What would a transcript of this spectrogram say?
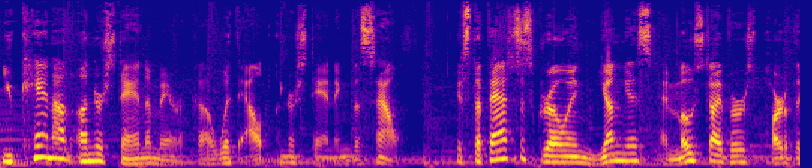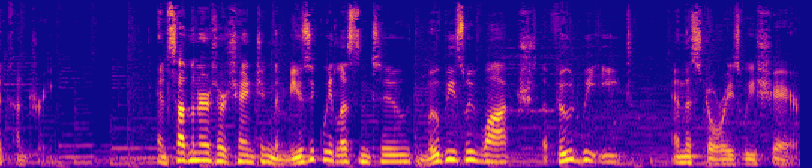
You cannot understand America without understanding the South. It's the fastest growing, youngest, and most diverse part of the country. And Southerners are changing the music we listen to, the movies we watch, the food we eat, and the stories we share.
